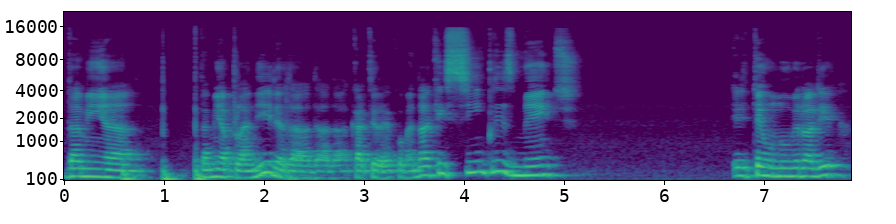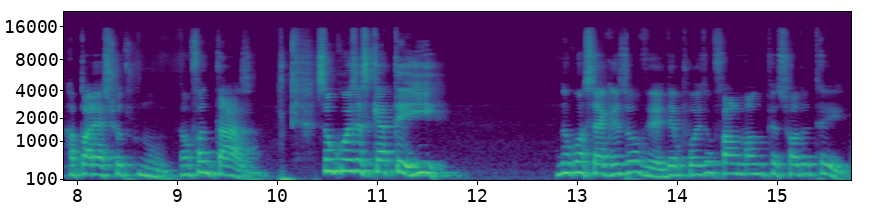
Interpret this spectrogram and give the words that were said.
da minha, da minha planilha, da, da, da carteira recomendada, que simplesmente ele tem um número ali, aparece outro número. É um fantasma. São coisas que a TI não consegue resolver. Depois eu falo mal do pessoal da TI.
